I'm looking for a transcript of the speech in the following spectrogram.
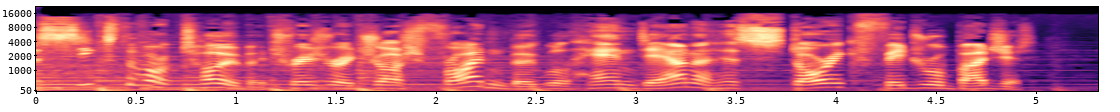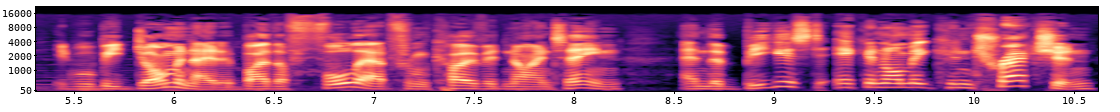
of October, Treasurer Josh Frydenberg will hand down a historic federal budget. It will be dominated by the fallout from COVID 19 and the biggest economic contraction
